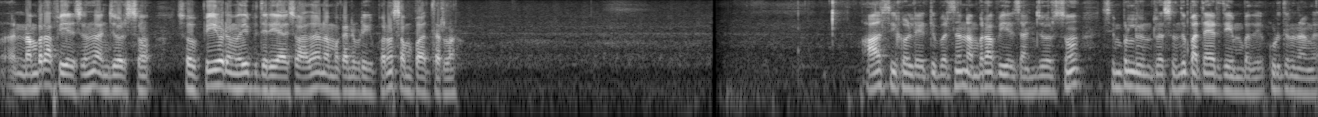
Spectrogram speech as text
நம்பர் ஆஃப் இயர்ஸ் வந்து அஞ்சு வருஷம். ஸோ பியோட மதிப்பு தெரியாது. ஸோ அதான் நம்ம கண்டுபிடிக்க போகிறோம் சம்பாதிச்சிடலாம் ஆர் ஈக்குவல் எட்டு பர்சன்ட் நம்பர் ஆஃப் இயர்ஸ் அஞ்சு வருஷம். சிம்பிள் இன்ட்ரெஸ்ட் வந்து பத்தாயிரத்தி எண்பது கொடுத்துருந்தாங்க.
